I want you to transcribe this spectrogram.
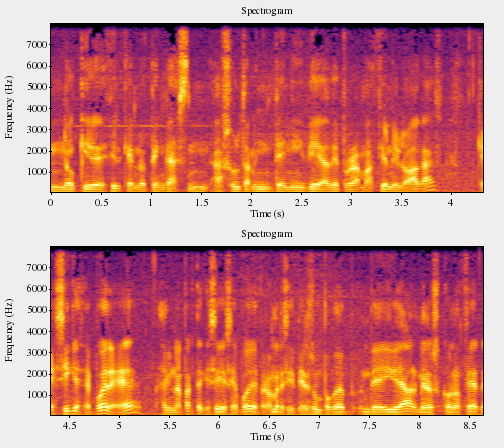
no quiere decir que no tengas absolutamente ni idea de programación y lo hagas, que sí que se puede, ¿eh? Hay una parte que sí que se puede, pero hombre, si tienes un poco de idea, al menos conocer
